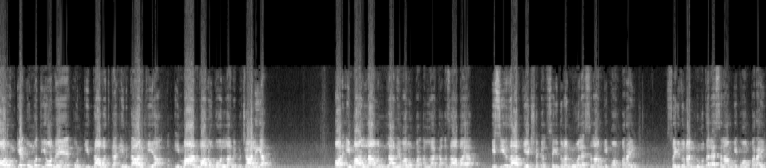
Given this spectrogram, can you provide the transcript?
اور ان کے امتیوں نے ان کی دعوت کا انکار کیا، تو ایمان والوں کو اللہ نے بچا لیا اور ایمان لانے والوں پر اللہ کا عذاب آیا۔ اسی عذاب کی ایک شکل سیدنا نو علیہ السلام کی قوم پر آئی، سیدنا لوت علیہ السلام کی قوم پر آئی۔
